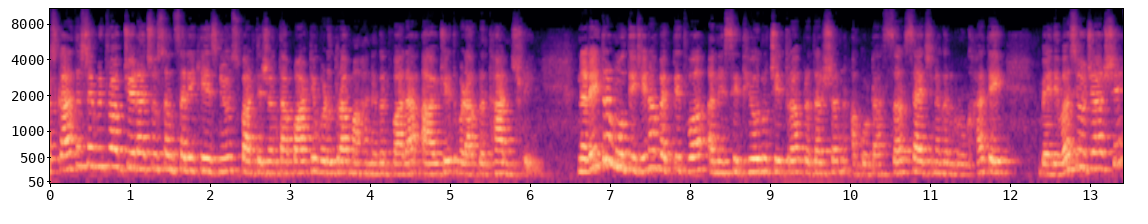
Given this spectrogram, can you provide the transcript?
નમસ્કાર, દર્શક મિત્રો, આપ જોઈ છો સંસદી કેસ ન્યૂઝ. ભારતીય જનતા પાર્ટી વડોદરા મહાનગર દ્વારા આયોજિત વડાપ્રધાન શ્રી નરેન્દ્ર મોદીજીના વ્યક્તિત્વ અને સિદ્ધિઓનું ચિત્ર પ્રદર્શન અકોટા સર સહેજનગર ગૃહ ખાતે બે દિવસ યોજાશે.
